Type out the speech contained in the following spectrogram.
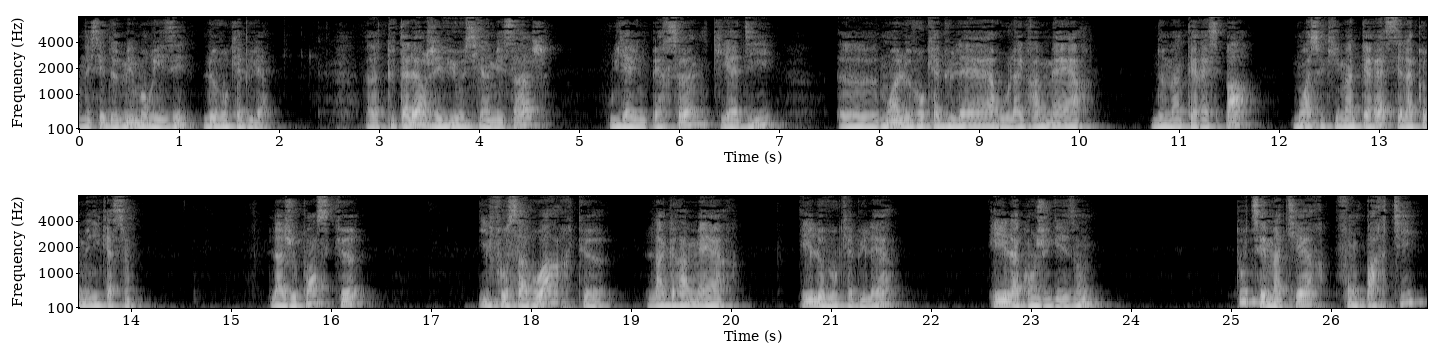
On essaie de mémoriser le vocabulaire. Euh, tout à l'heure, j'ai vu aussi un message où il y a une personne qui a dit euh, Moi, le vocabulaire ou la grammaire ne m'intéresse pas. Moi, ce qui m'intéresse, c'est la communication. Là, je pense que il faut savoir que la grammaire et le vocabulaire et la conjugaison, toutes ces matières font partie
